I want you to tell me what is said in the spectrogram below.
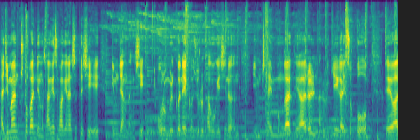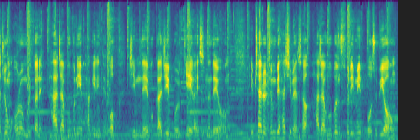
하지만 초반 영상에서 확인하셨듯이 임장 당시 오늘 물건에 거주를 하고 계시는 임차인분과 대화를 나눌 기회가 있었고 대화 중 오늘 물건의 하자 부분이 확인이 되고 집 내부까지 볼 기회가 있었는데요. 입차를 준비하시면서 하자 부분 수리 및 보수 비용,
